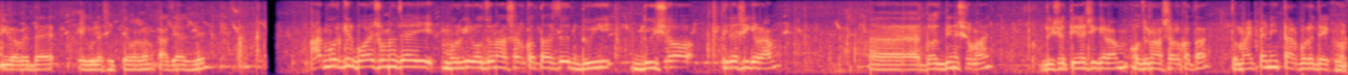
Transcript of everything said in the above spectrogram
কীভাবে দেয়, এগুলো শিখতে পারবেন, কাজে আসবে। আর মুরগির বয়স অনুযায়ী মুরগির ওজন আসার কথা হচ্ছে দুই, দুইশো তিরাশি গ্রাম। দশ দিনের সময়, দুইশো তিরাশি গ্রাম ওজন আসার কথা। তো মাইপা নিই তারপরে দেখুন।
